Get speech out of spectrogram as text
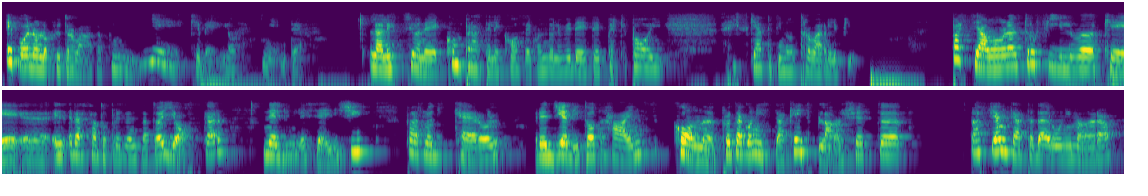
E poi non l'ho più trovata, quindi yeah, che bello, niente. La lezione è comprate le cose quando le vedete perché poi rischiate di non trovarle più. Passiamo a un altro film che eh, era stato presentato agli Oscar nel 2016. Parlo di Carol, regia di Todd Hines, con protagonista Kate Blanchett affiancata da Rooney Mara.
